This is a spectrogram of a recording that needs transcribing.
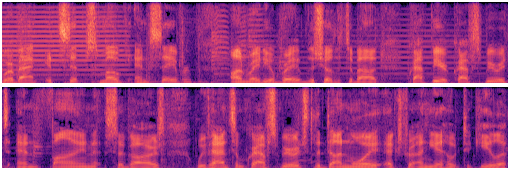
We're back. It's Sip, Smoke, and Savor on Radio Brave, the show that's about craft beer, craft spirits, and fine cigars. We've had some craft spirits, the Don Moy Extra Añejo Tequila,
